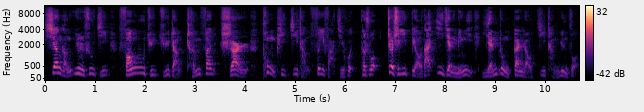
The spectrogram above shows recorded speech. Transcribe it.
香港运输及房屋局局长陈帆十二日痛批机场非法集会。他说：“这是以表达意见的名义，严重干扰机场运作，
